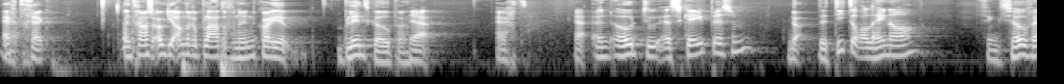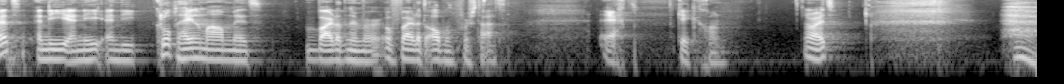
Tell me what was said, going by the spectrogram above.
Echt te gek. En trouwens, ook die andere platen van hun kan je blind kopen. Ja. Echt. ja. Een ode to escapism. Ja. De titel alleen al vind ik zo vet. En die, en, die, en die klopt helemaal met waar dat nummer of waar dat album voor staat. Echt. Kikken gewoon. Alright.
